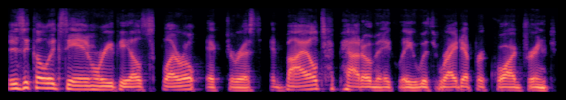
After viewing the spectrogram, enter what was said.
Physical exam reveals scleral icterus and mild hepatomegaly with right upper quadrant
